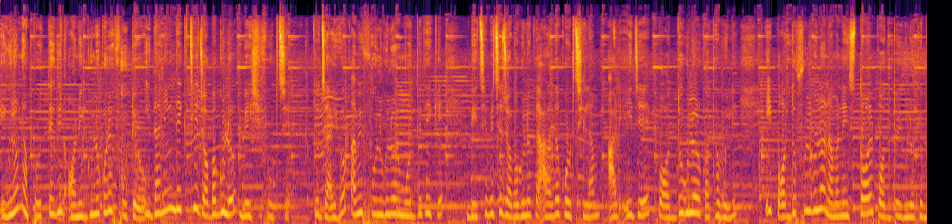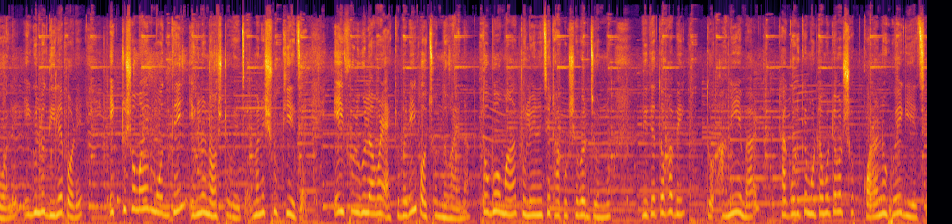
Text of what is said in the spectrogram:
এগুলো না প্রত্যেকদিন অনেকগুলো করে ফুটেও। ইদানিং দেখছি জবাগুলো বেশি ফুটছে। তো যাই হোক, আমি ফুলগুলোর মধ্যে থেকে বেছে বেছে জবাগুলোকে আলাদা করছিলাম। আর এই যে পদ্মগুলোর কথা বলি, এই পদ্ম ফুলগুলো না মানে স্থল পদ্ম এগুলোকে বলে, এগুলো দিলে পরে একটু সময়ের মধ্যেই এগুলো নষ্ট হয়ে যায় মানে শুকিয়ে যায়। এই ফুলগুলো আমার একেবারেই পছন্দ হয় না। তবুও মা তুলে এনেছে ঠাকুর সেবার জন্য। দিতে তো হবেই। তো আমি এবার ঠাকুরকে মোটামুটি আমার সব করানো হয়ে গিয়েছে।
